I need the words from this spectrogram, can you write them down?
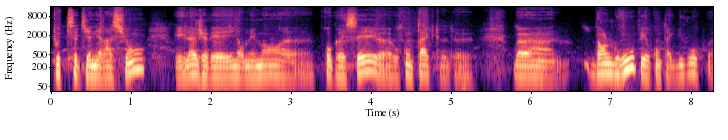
toute cette génération. Et là, j'avais énormément euh, progressé au contact de, ben, dans le groupe et au contact du groupe. Ouais.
